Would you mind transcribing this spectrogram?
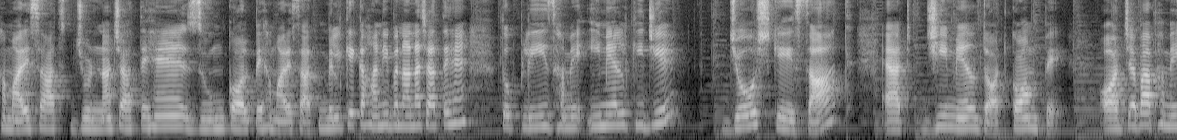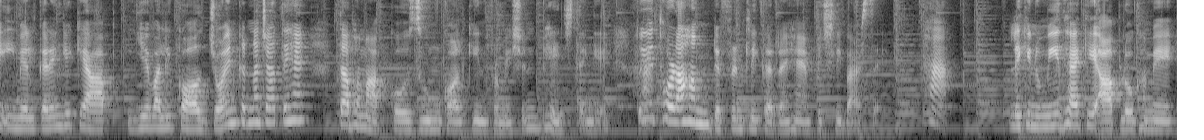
हमारे साथ जुड़ना चाहते हैं जूम कॉल पे हमारे साथ मिलके कहानी बनाना चाहते हैं तो प्लीज़ हमें ईमेल कीजिए जोश के साथ एट जी मेल डॉट कॉम पे। और जब आप हमें ईमेल करेंगे कि आप ये वाली कॉल ज्वाइन करना चाहते हैं तब हम आपको जूम कॉल की इन्फॉर्मेशन भेज देंगे। तो ये थोड़ा हम डिफरेंटली कर रहे हैं पिछली बार से। हाँ। लेकिन उम्मीद है कि आप लोग हमें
